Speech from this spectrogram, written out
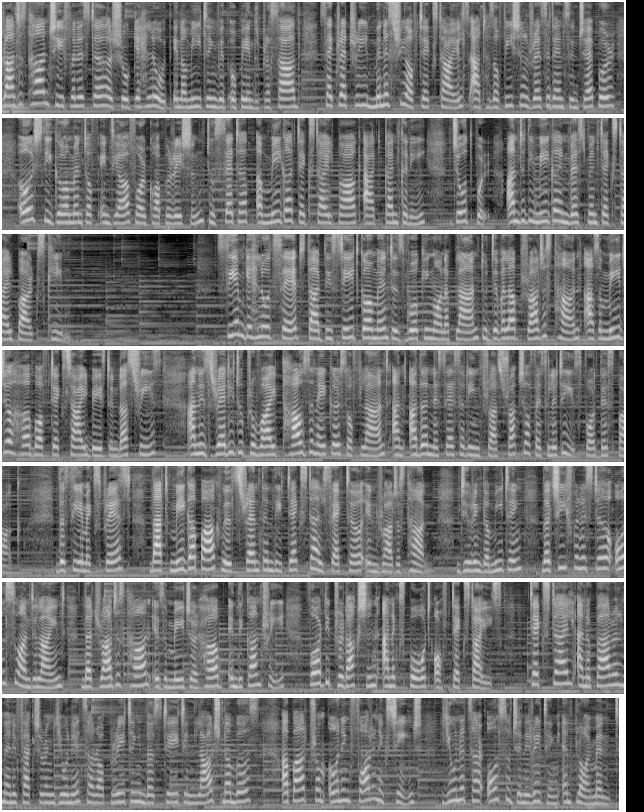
Rajasthan Chief Minister Ashok Gehlot, in a meeting with Upendra Prasad, Secretary, Ministry of Textiles, at his official residence in Jaipur, urged the Government of India for cooperation to set up a mega textile park at Kankani, Jodhpur, under the Mega Investment Textile Park scheme. CM Gehlot said that the state government is working on a plan to develop Rajasthan as a major hub of textile based industries and is ready to provide 1000 acres of land and other necessary infrastructure facilities for this park. The CM expressed that Mega Park will strengthen the textile sector in Rajasthan. During the meeting, the Chief Minister also underlined that Rajasthan is a major hub in the country for the production and export of textiles. Textile and apparel manufacturing units are operating in the state in large numbers. Apart from earning foreign exchange, units are also generating employment.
